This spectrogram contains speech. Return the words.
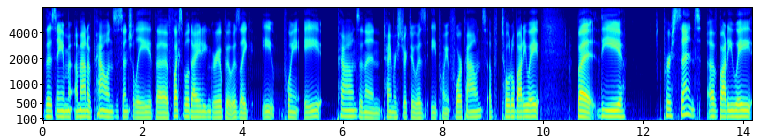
the same amount of pounds essentially. The flexible dieting group it was like 8.8 pounds and then time restricted was 8.4 pounds of total body weight. But the percent of body weight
